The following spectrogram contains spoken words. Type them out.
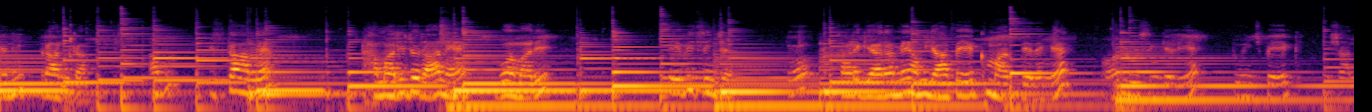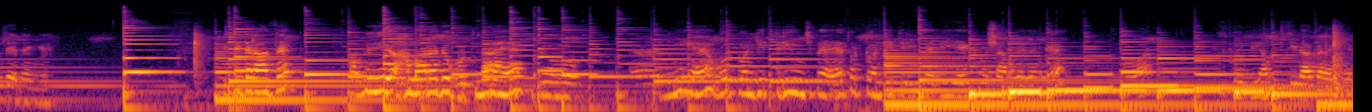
यानी रान का। इसका हमें हमारी जो रान है, वो हमारी तेईस इंच है। तो साढ़े ग्यारह में हम यहाँ पे एक मार्क दे देंगे और लूसिंग के लिए टू इंच पे एक निशान दे देंगे। इसी तरह से अभी हमारा जो घुटना है, जो नी है, वो 23 इंच पे है तो 23 पे भी एक निशान दे देंगे और इसको भी हम सीधा करेंगे।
